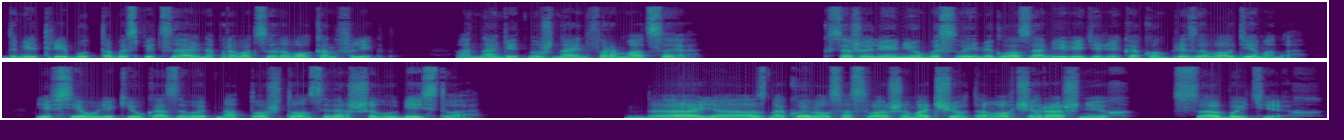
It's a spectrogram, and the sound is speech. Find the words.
Дмитрий будто бы специально провоцировал конфликт. А нам ведь нужна информация. К сожалению, мы своими глазами видели, как он призывал демона. И все улики указывают на то, что он совершил убийство. «Да, я ознакомился с вашим отчетом о вчерашних событиях».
